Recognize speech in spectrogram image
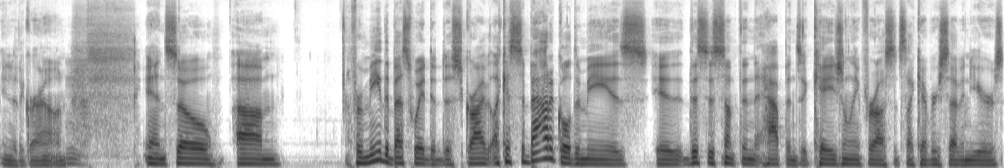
into the ground. Mm. And so, um, for me, the best way to describe it, like a sabbatical to me is, is this is something that happens occasionally for us. It's like every seven years,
